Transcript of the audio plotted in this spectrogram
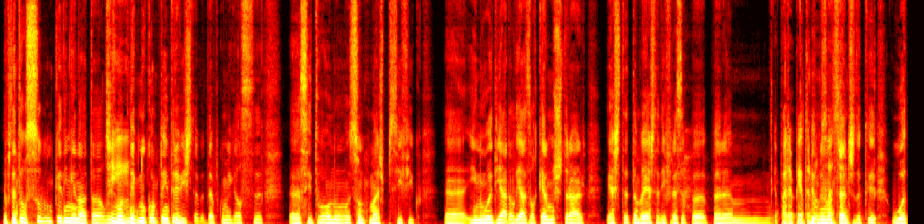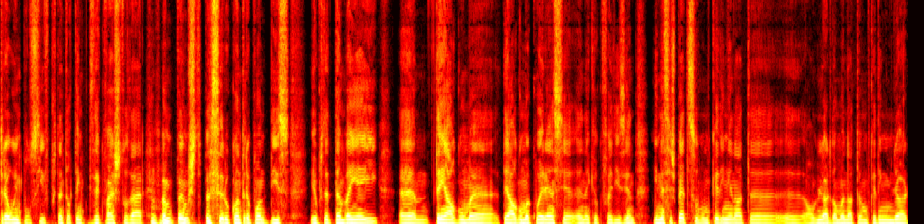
E, portanto, eu subo um bocadinho a nota a Luís. Montenegro no campo da entrevista, até porque o Miguel se uh, situou num assunto mais específico uh, e no adiar. Aliás, ele quer mostrar esta, também esta diferença para, para, hum, Para Pedro Nuno Nuno Santos. Santos. de que o outro é o impulsivo, portanto ele tem que dizer que vai estudar Uhum. para, para, para ser o contraponto disso. E portanto também aí hum, tem, alguma, tem alguma coerência eh, naquilo que foi dizendo. E nesse aspecto subo um bocadinho a nota, eh, ou melhor, dou uma nota um bocadinho melhor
